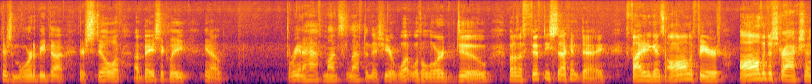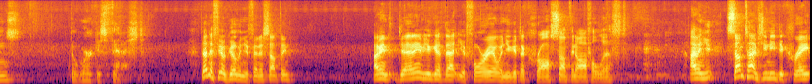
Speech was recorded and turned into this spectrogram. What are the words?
There's more to be done. There's still a, a basically, you know, three and a half months left in this year. What will the Lord do? But on the 52nd day, fighting against all the fears, all the distractions, the work is finished. Doesn't it feel good when you finish something? I mean, did any of you get that euphoria when you get to cross something off a list? I mean, you, sometimes you need to create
